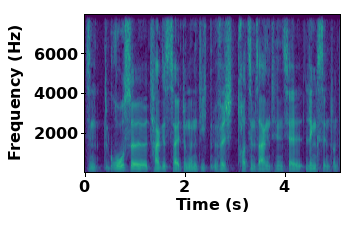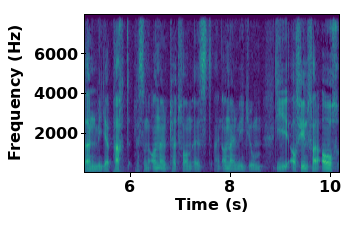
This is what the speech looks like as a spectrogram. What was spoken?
sind große Tageszeitungen, die würde ich trotzdem sagen, tendenziell links sind. Und dann Mediapart, was so eine Online-Plattform ist, ein Online-Medium, die auf jeden Fall auch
